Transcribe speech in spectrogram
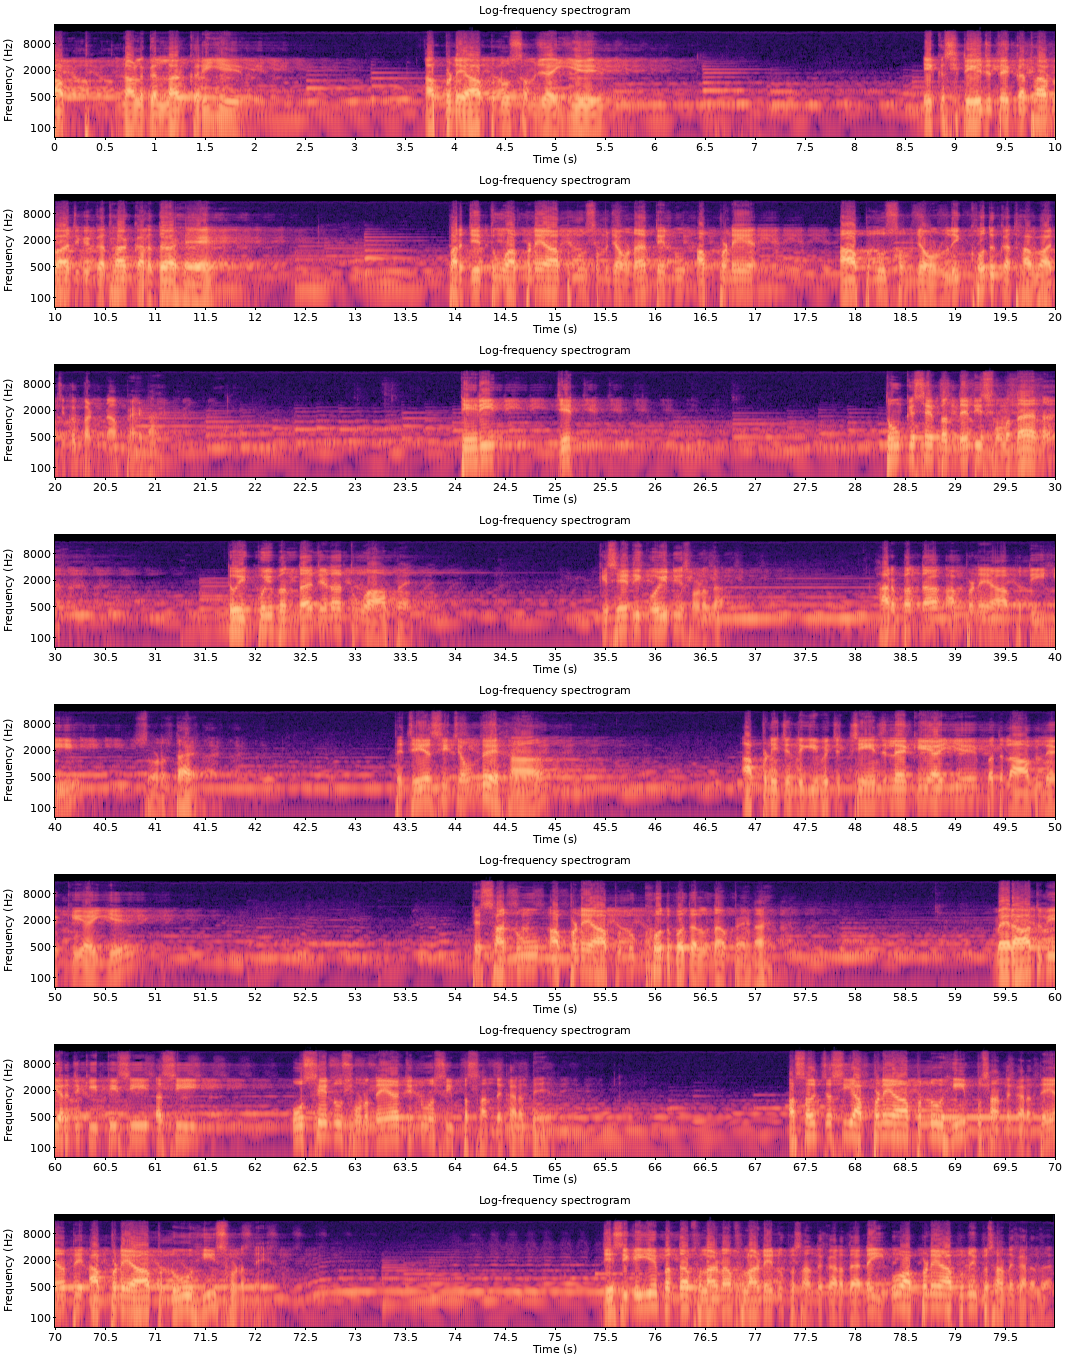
ਆਪ ਨਾਲ ਗੱਲਾਂ ਕਰੀਏ, ਆਪਣੇ ਆਪ ਨੂੰ ਸਮਝਾਈਏ। ਇੱਕ ਸਟੇਜ ਤੇ ਕਥਾ ਵਾਚਕ ਕਥਾ ਕਰਦਾ ਹੈ, ਪਰ ਜੇ ਤੂੰ ਆਪਣੇ ਆਪ ਨੂੰ ਸਮਝਾਉਣਾ, ਤੈਨੂੰ ਆਪਣੇ ਆਪ ਨੂੰ ਸਮਝਾਉਣ ਲਈ ਖੁਦ ਕਥਾ ਵਾਚਕ ਬਣਨਾ ਪੈਣਾ ਹੈ। ਤੇਰੀ ਜੇ ਤੂੰ ਕਿਸੇ ਬੰਦੇ ਦੀ ਸੁਣਦਾ ਹੈ ਨਾ, ਤੋ ਇੱਕੋ ਹੀ ਬੰਦਾ ਜਿਹੜਾ ਤੂੰ ਆਪ ਹੈ। ਕਿਸੇ ਦੀ ਕੋਈ ਨਹੀਂ ਸੁਣਦਾ। ਹਰ ਬੰਦਾ ਆਪਣੇ ਆਪ ਦੀ ਹੀ ਸੁਣਦਾ ਹੈ। ਤੇ ਜੇ ਅਸੀਂ ਚਾਹੁੰਦੇ ਹਾਂ ਆਪਣੀ ਜ਼ਿੰਦਗੀ ਵਿੱਚ ਚੇਂਜ ਲੈ ਕੇ ਆਈਏ, ਬਦਲਾਵ ਲੈ ਕੇ ਆਈਏ, ਤੇ ਸਾਨੂੰ ਆਪਣੇ ਆਪ ਨੂੰ ਖੁਦ ਬਦਲਣਾ ਪੈਣਾ ਹੈ। ਮੈਂ ਰਾਤ ਵੀ ਅਰਜ਼ ਕੀਤੀ ਸੀ, ਅਸੀਂ ਉਸੇ ਨੂੰ ਸੁਣਦੇ ਹਾਂ ਜਿਹਨੂੰ ਅਸੀਂ ਪਸੰਦ ਕਰਦੇ ਹਾਂ। ਅਸਲ 'ਚ ਅਸੀਂ ਆਪਣੇ ਆਪ ਨੂੰ ਹੀ ਪਸੰਦ ਕਰਦੇ ਹਾਂ ਤੇ ਆਪਣੇ ਆਪ ਨੂੰ ਹੀ ਸੁਣਦੇ ਹਾਂ। ਜੇ ਅਸੀਂ ਕਹੀਏ, ਬੰਦਾ ਫਲਾਣਾ ਫਲਾਣੇ ਨੂੰ ਪਸੰਦ ਕਰਦਾ ਨਹੀਂ, ਉਹ ਆਪਣੇ ਆਪ ਨੂੰ ਹੀ ਪਸੰਦ ਕਰਦਾ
